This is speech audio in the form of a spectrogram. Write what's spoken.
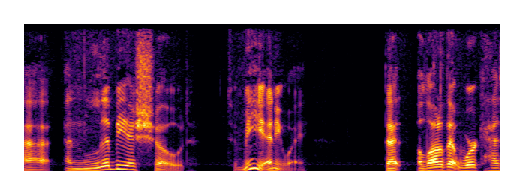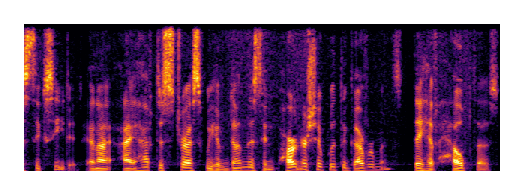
Uh, and Libya showed, to me anyway, that a lot of that work has succeeded. And I, I, have to stress we have done this in partnership with the governments. They have helped us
